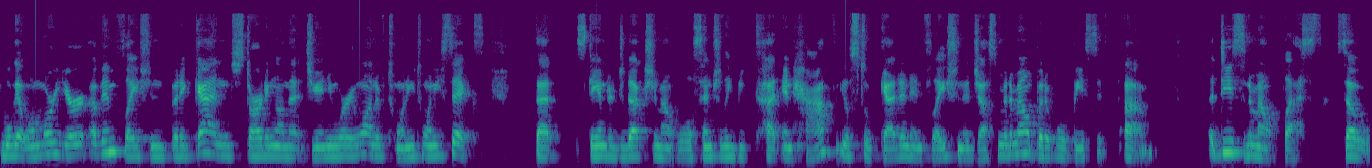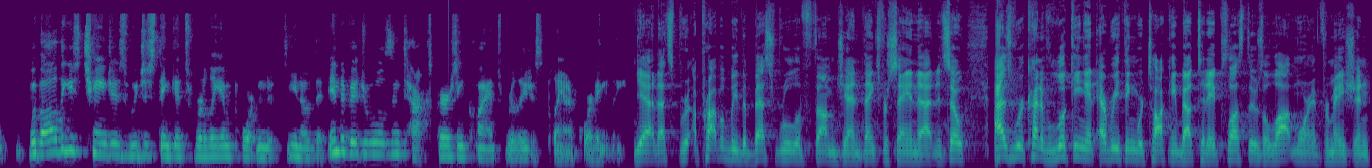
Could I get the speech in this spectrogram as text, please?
We'll get one more year of inflation, but again, starting on that January 1 of 2026, that standard deduction amount will essentially be cut in half. You'll still get an inflation adjustment amount, but it will be um, a decent amount less. So, with all these changes, we just think it's really important, you know, that individuals and taxpayers and clients really just plan accordingly. Yeah, that's probably the best rule of thumb, Jen. Thanks for saying that. And so, as we're kind of looking at everything we're talking about today, plus there's a lot more information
